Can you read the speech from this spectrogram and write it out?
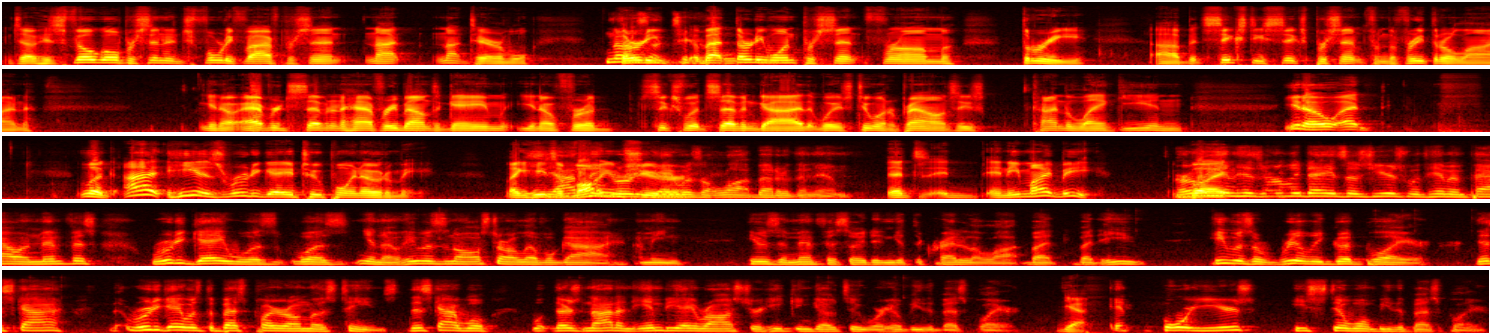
So his field goal percentage 45%, not not terrible. No, it's 30 not terrible. about 31% from 3, uh, but 66% from the free throw line. You know, average seven and a half rebounds a game. You know, for a six foot seven guy that weighs 200 pounds, he's kind of lanky. And, you know, at, look, I he is Rudy Gay 2.0 to me. Like, he's See, a I volume Rudy Gay shooter. was a lot better than him. That's, and he might be. Early but, in his early days, those years with him and Powell in Memphis, Rudy Gay was was you know he was an all star level guy. I mean, he was in Memphis, so he didn't get the credit a lot, but but he he was a really good player. This guy, Rudy Gay, was the best player on those teams. This guy will. will- There's not an NBA roster he can go to where he'll be the best player. yeah. In four years, he still won't be the best player.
